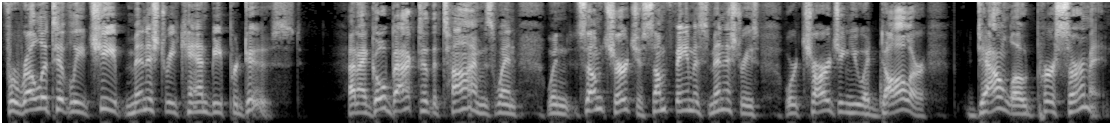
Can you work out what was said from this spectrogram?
For relatively cheap, ministry can be produced. And I go back to the times when, when some churches, some famous ministries were charging you a dollar download per sermon.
